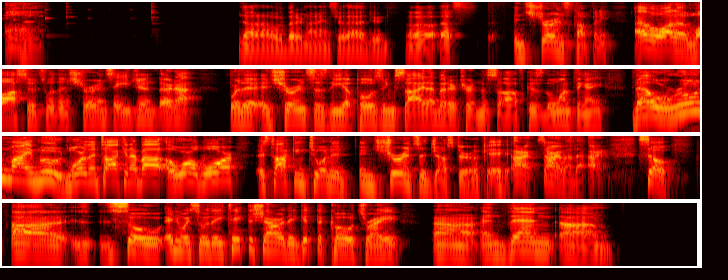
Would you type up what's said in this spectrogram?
Oh. No, no, we better not answer that, dude. Uh, that's insurance company. I have a lot of lawsuits with insurance agents. They're not where the insurance is the opposing side. I better turn this off because the one thing I that will ruin my mood more than talking about a world war is talking to an insurance adjuster. Okay, all right, sorry about that. All right, so uh, so anyway, so they take the shower, they get the coats right, uh, and then um,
